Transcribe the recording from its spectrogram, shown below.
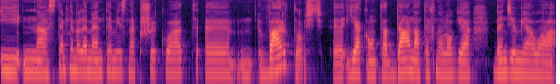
I następnym elementem jest na przykład e, wartość, e, jaką ta dana technologia będzie miała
